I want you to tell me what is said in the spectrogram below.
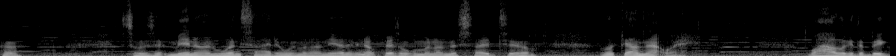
Huh. So is it men on one side and women on the other? Nope, there's a woman on this side too. Look down that way. Wow, look at the big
